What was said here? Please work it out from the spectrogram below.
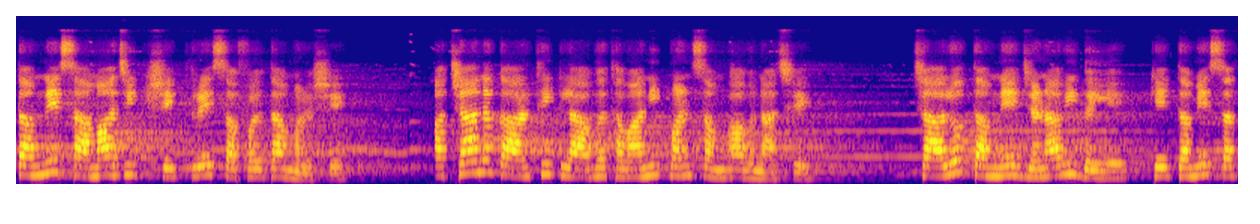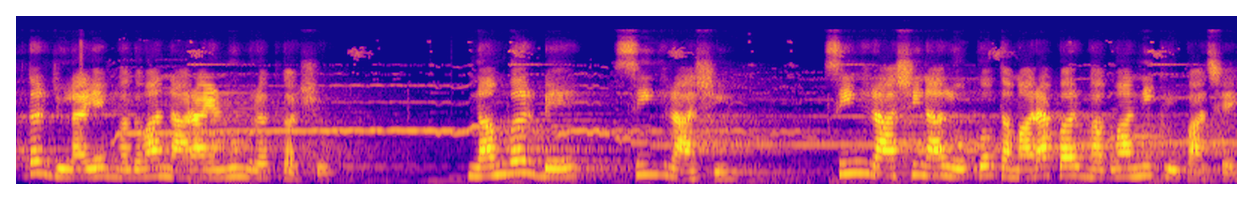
તમને સામાજિક ક્ષેત્રે સફળતા મળશે. અચાનક આર્થિક લાભ થવાની પણ સંભાવના છે. ચાલો તમને જણાવી દઈએ કે તમે સત્તર જુલાઈએ ભગવાન નારાયણનું વ્રત કરશો. નંબર બે, સિંહ રાશિ. સિંહ રાશિના લોકો તમારા પર ભગવાનની કૃપા છે.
